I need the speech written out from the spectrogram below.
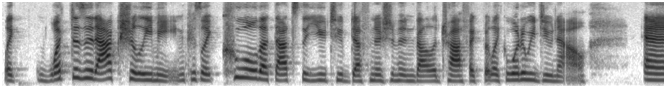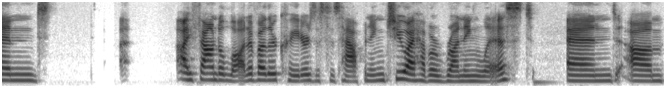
like what does it actually mean? Because like cool that that's the YouTube definition of invalid traffic but like what do we do now? And I found a lot of other creators this is happening to I have a running list and um,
